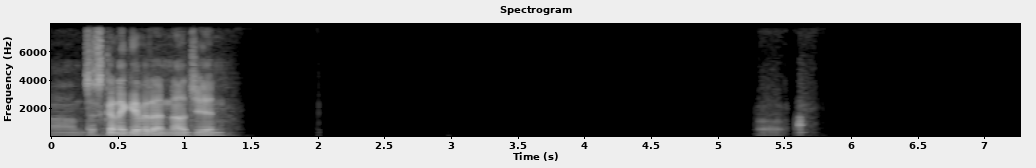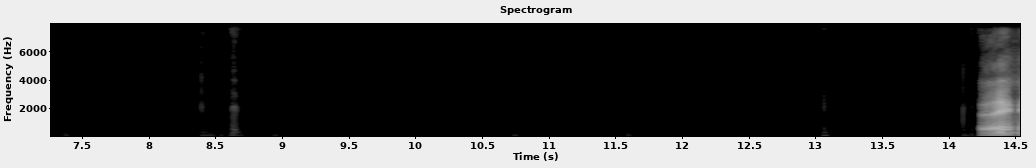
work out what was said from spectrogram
I'm just going to give it a nudge in. Okay.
